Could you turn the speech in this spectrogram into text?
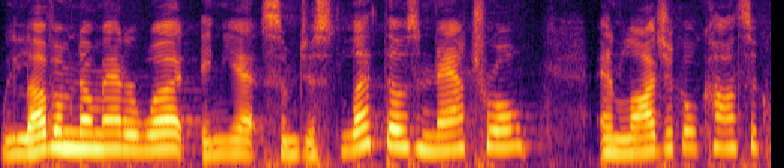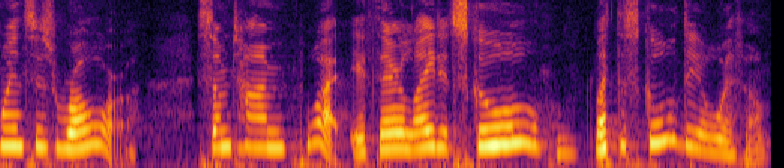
We love them no matter what, and yet some just let those natural and logical consequences roar. Sometime, what? If they're late at school, let the school deal with them.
